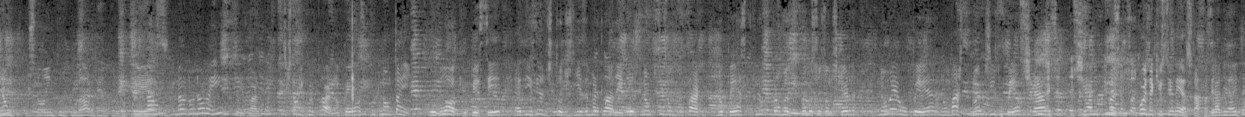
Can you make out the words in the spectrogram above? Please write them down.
não, que estão a incorporar dentro do PS. não, não, não, não é isso, claro. Estão a incorporar no PS porque não têm o Bloco e o PC a dizer-lhes todos os dias, a martelar a ideia de que não precisam de votar no PS porque não- para, uma, para uma solução de esquerda não é o PS, não, basta, não é preciso o PS chegar, Deixa- deixa- chegar em primeiro. só- Coisa que o CDS está a fazer à direita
